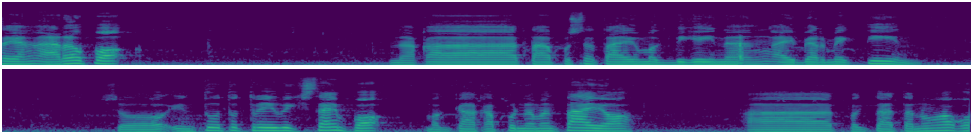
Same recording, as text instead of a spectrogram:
masayang araw po. Nakatapos na tayo magbigay ng ivermectin. So in 2 to 3 weeks time po, magkakapon naman tayo at pagtatanong ako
